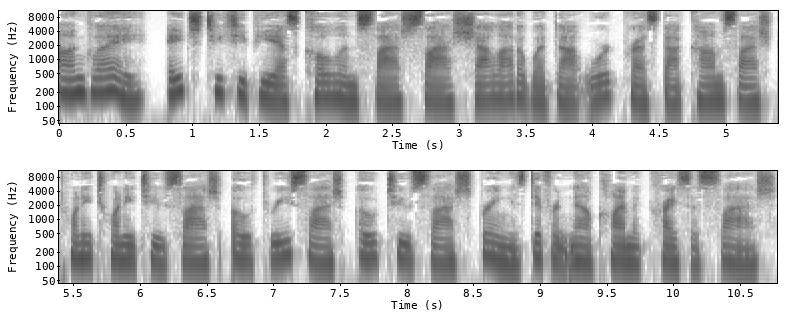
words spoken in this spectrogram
Anglais, https colon slash slash shallottawa.wordpress.com slash 2022 slash 03 slash 02 slash spring is different now climate crisis slash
